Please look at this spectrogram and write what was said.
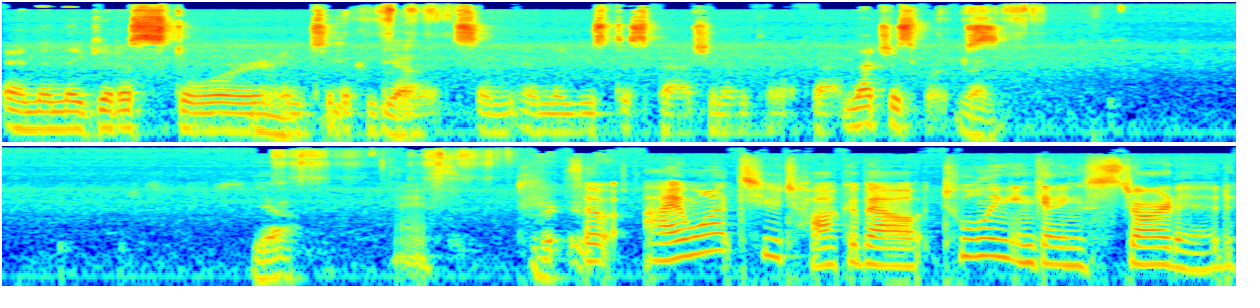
and then they get a store Mm, into the yeah. components, and, and they use dispatch and everything like that, and that just works. Right. Yeah. Nice. So I want to talk about tooling and getting started,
